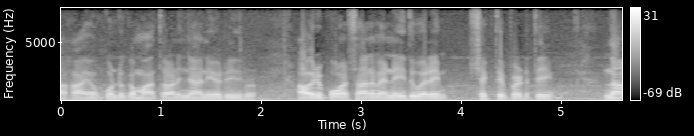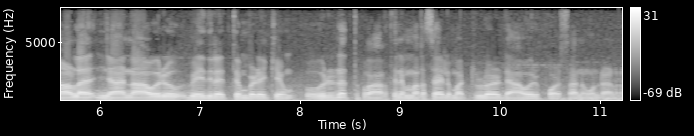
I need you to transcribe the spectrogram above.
സഹായവും കൊണ്ടൊക്കെ മാത്രമാണ് ഞാൻ ഈ ഒരു രീതിയിലുള്ളത് ആ ഒരു പ്രോത്സാഹനം എന്നെ ഇതുവരെയും ശക്തിപ്പെടുത്തി. നാളെ ഞാൻ ആ ഒരു വേദിയിലെത്തുമ്പോഴേക്കും ഒരിടത്ത് പ്രാർത്ഥന മറസായാലും മറ്റുള്ളവരുടെ ആ ഒരു പ്രോത്സാഹനം കൊണ്ടാണ്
